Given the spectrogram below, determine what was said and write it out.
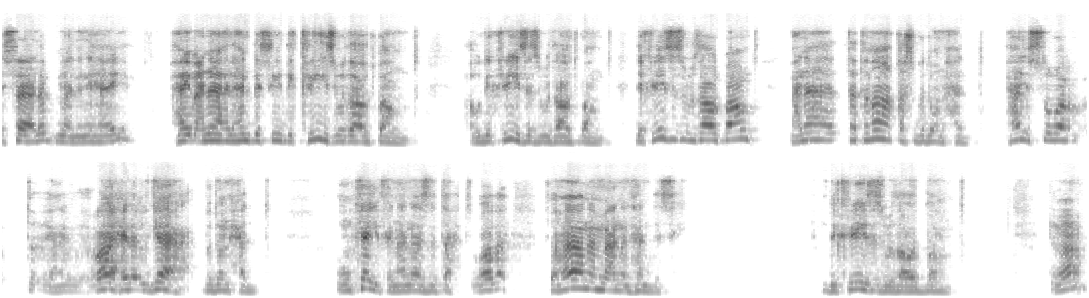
سالب مال نهائي. هاي معناها الهندسي decrease without bound أو decreases without bound. decreases without bound معناها تتناقص بدون حد. هاي الصور يعني رايح إلى القاع بدون حد. ومكيف إنها نازلة تحت واضح؟ فهذا معنى الهندسي. decreases without bound. تمام؟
